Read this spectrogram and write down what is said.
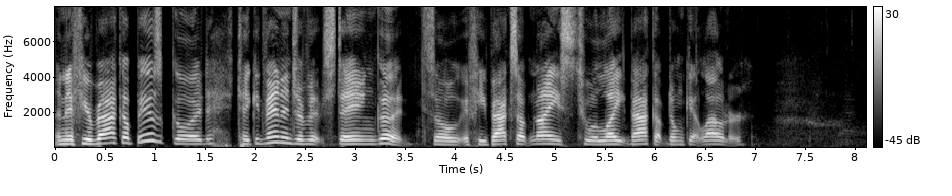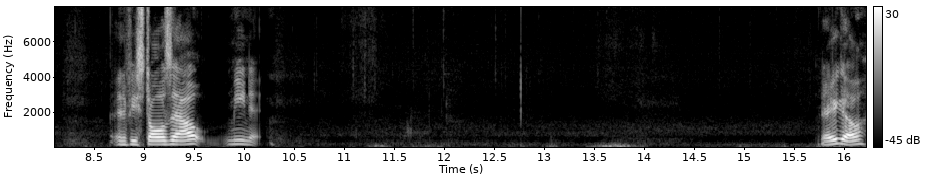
And if your backup is good, take advantage of it staying good. So if he backs up nice to a light backup, don't get louder. And if he stalls out, mean it. There you go.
